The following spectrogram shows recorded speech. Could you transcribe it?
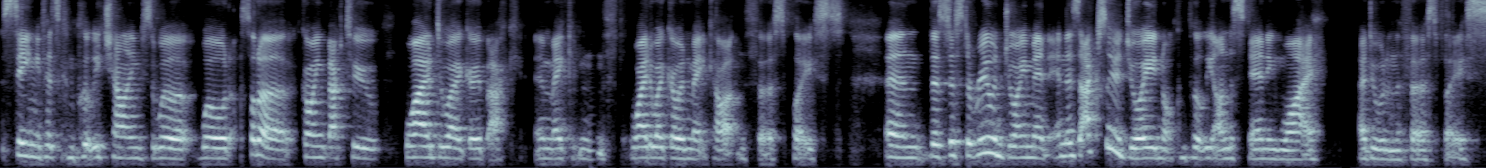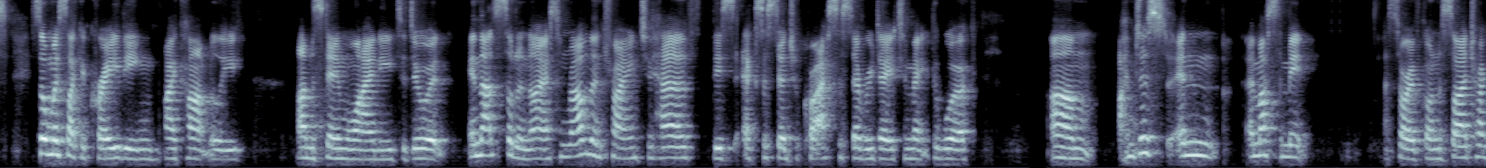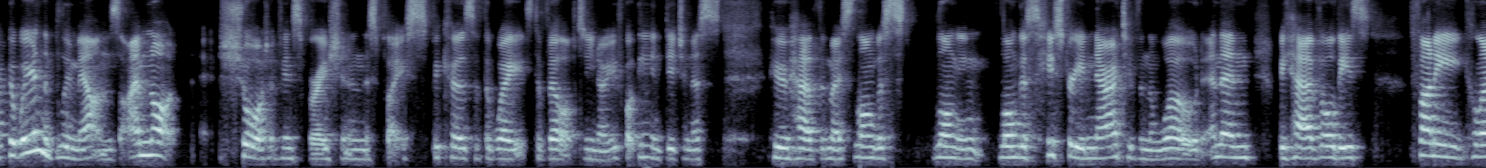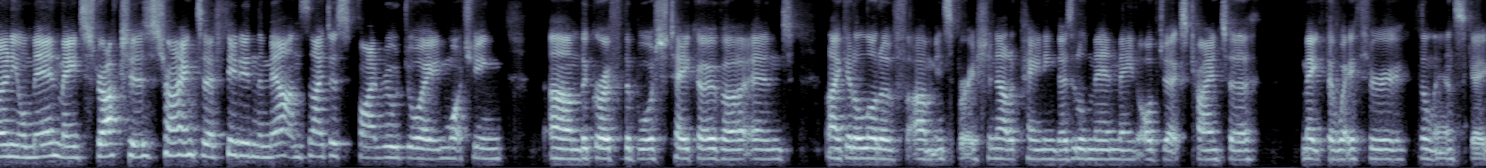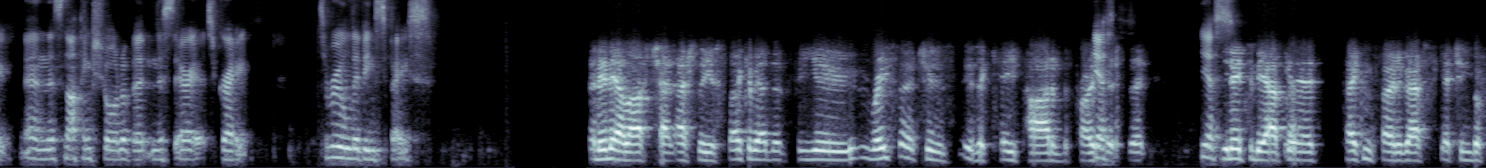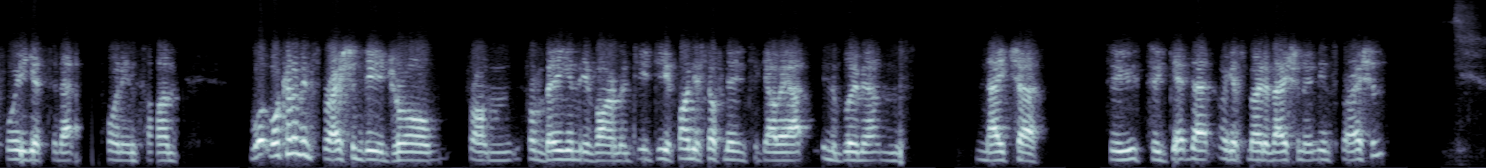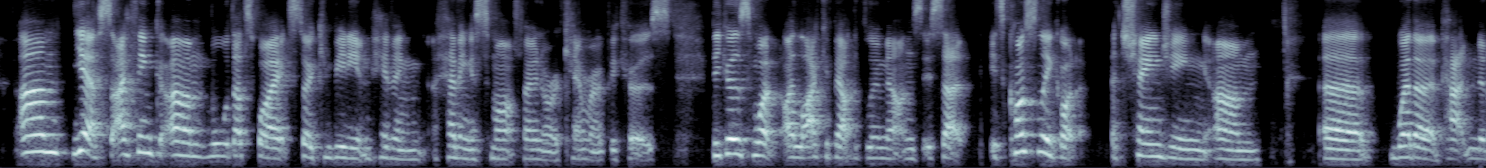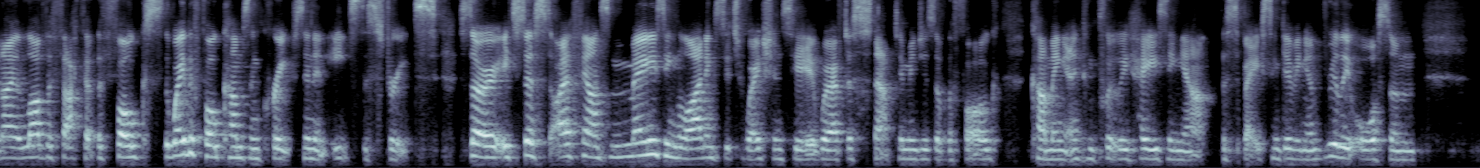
seeing if it's completely challenged the world, sort of going back to why do I go back and make it? Why do I go and make art in the first place? And there's just a real enjoyment, and there's actually a joy in not completely understanding why I do it in the first place. It's almost like a craving. I can't really understand why I need to do it. And that's sort of nice. And rather than trying to have this existential crisis every day to make the work, um, I'm just, and I must admit, sorry, I've gone to sidetrack, but we're in the Blue Mountains. I'm not short of inspiration in this place because of the way it's developed. You know, you've got the indigenous who have the most longest longing longest history and narrative in the world and then we have all these funny colonial man-made structures trying to fit in the mountains. And i just find real joy in watching um, the growth of the bush take over and i get a lot of um, inspiration out of painting those little man-made objects trying to make their way through the landscape. And there's nothing short of it in this area. It's great. It's a real living space. And in our last chat, Ashlee, you spoke about that for you, research is, is a key part of the process Yes. that yes. you need to be out there taking photographs, sketching before you get to that point in time. What, what kind of inspiration do you draw from from being in the environment? Do you, do you find yourself needing to go out in the Blue Mountains, nature, to to get that, I guess, motivation and inspiration? Um, yes, I think um, well that's why it's so convenient having having a smartphone or a camera because because what I like about the Blue Mountains is that it's constantly got a changing um, uh, weather pattern. And I love the fact that the fogs, the way the fog comes and creeps in and eats the streets. So it's just, I found some amazing lighting situations here where I've just snapped images of the fog coming and completely hazing out the space and giving a really awesome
